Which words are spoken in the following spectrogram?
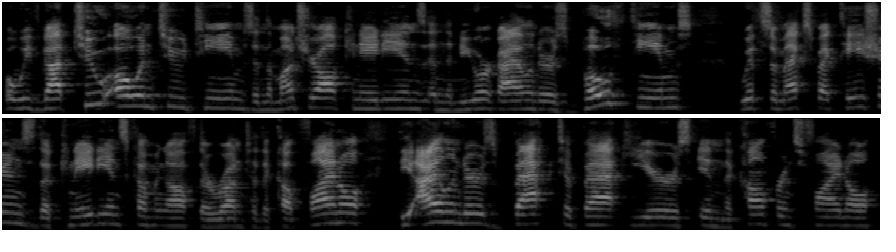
But we've got two 0 2 teams and the Montreal Canadiens and the New York Islanders, both teams with some expectations. The Canadiens coming off their run to the Cup final, the Islanders back to back years in the conference final.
